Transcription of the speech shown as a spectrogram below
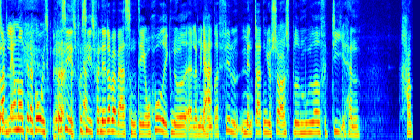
ligesom- godt lave noget pædagogisk. Præcis, præcis. For netop at være sådan, det er overhovedet ikke noget af mine Ja. ja. andre film, men der er den jo så også blevet mudret, fordi han har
